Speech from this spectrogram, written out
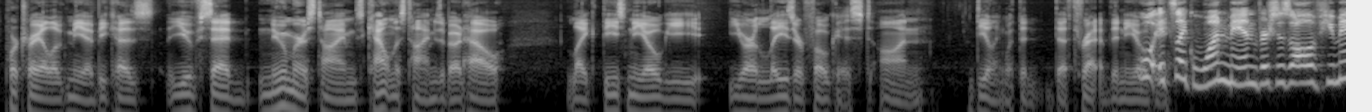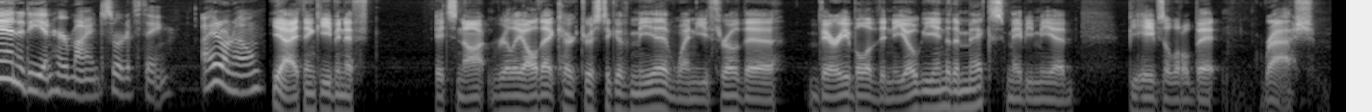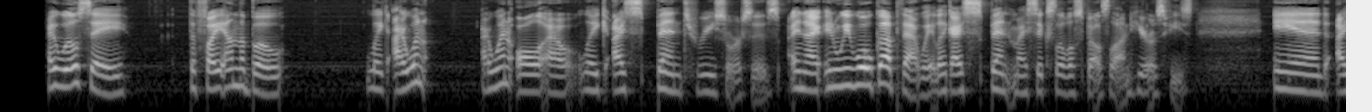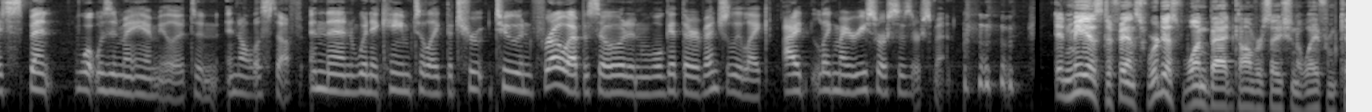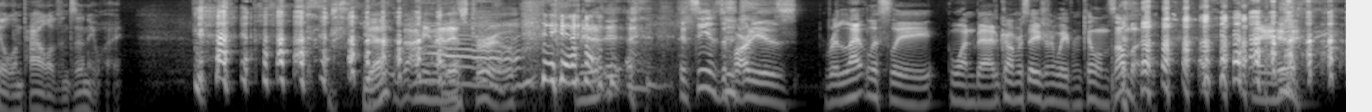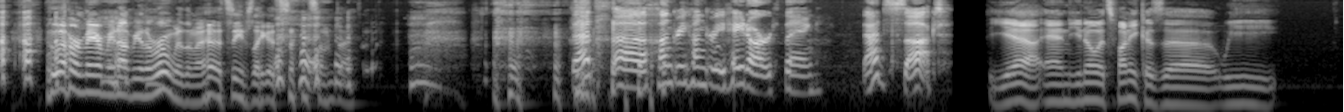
portrayal of Mia because you've said numerous times, countless times about how like these Neogi you are laser focused on dealing with the the threat of the Neogi. Well, it's like one man versus all of humanity in her mind, sort of thing. I don't know. Yeah, I think even if it's not really all that characteristic of Mia, when you throw the variable of the Neogi into the mix, maybe Mia behaves a little bit rash. I will say, the fight on the boat, like I went, I went all out. Like I spent resources, and I and we woke up that way. Like I spent my six level spell slot in Heroes Feast, and I spent what was in my amulet and and all this stuff. And then when it came to like the true to and fro episode, and we'll get there eventually. Like I like my resources are spent. In Mia's defense, we're just one bad conversation away from killing paladins anyway. Yeah. I mean, that is true. I mean, it, it, it seems the party is relentlessly one bad conversation away from killing somebody. I mean, whoever may or may not be in the room with them, it seems like it's sometimes. That uh, hungry, hungry Hadar thing, that sucked. Yeah, and you know it's funny because uh, we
